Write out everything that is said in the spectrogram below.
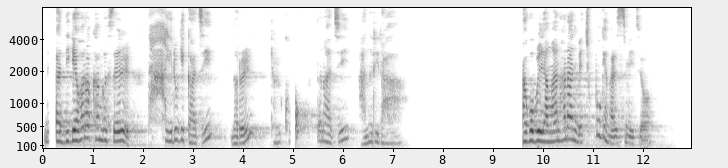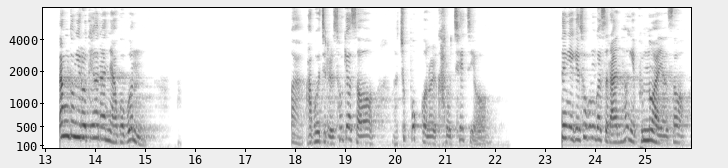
내가 네게 허락한 것을 다 이루기까지 너를 결코 떠나지 않으리라. 야곱을 향한 하나님의 축복의 말씀이죠. 쌍둥이로 태어난 야곱은 아버지를 속여서 축복권을 가로채지요. 동생에게 속은 것을 안 형이 분노하여서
